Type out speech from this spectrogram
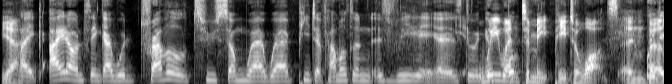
Yeah. Like I don't think I would travel to somewhere where Peter Hamilton is really uh, is doing. We went book. to meet Peter Watts in We Berlin.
